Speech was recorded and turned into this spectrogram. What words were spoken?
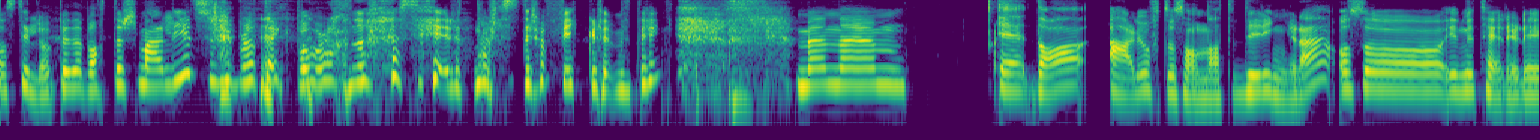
å stille opp i debatter som er lyd, så slipper du å tenke på hvordan du ser ut når du står og fikler med ting. Men ehm, eh, da er det jo ofte sånn at de ringer deg, og så inviterer de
